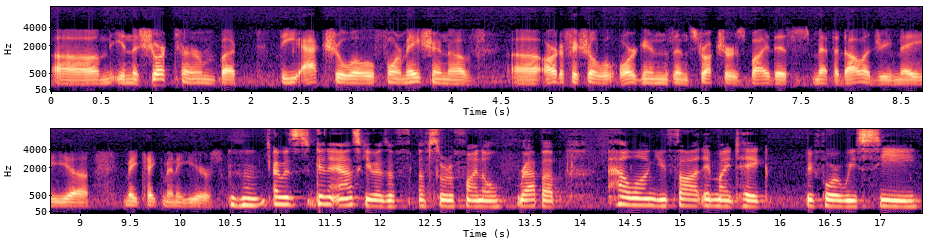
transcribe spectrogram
um, in the short term, but the actual formation of uh, artificial organs and structures by this methodology may uh, may take many years. Mm-hmm. I was going to ask you as a, a sort of final wrap up, how long you thought it might take before we see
